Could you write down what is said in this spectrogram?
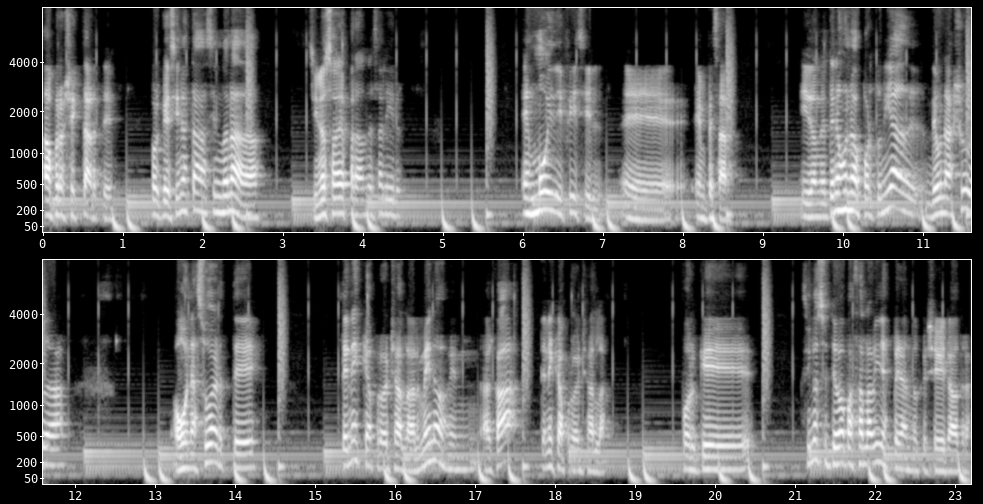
a proyectarte. Porque si no estás haciendo nada, si no sabes para dónde salir, es muy difícil eh, empezar. Y donde tenés una oportunidad de una ayuda, o una suerte, tenés que aprovecharla, al menos en acá tenés que aprovecharla. Porque si no se te va a pasar la vida esperando que llegue la otra.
